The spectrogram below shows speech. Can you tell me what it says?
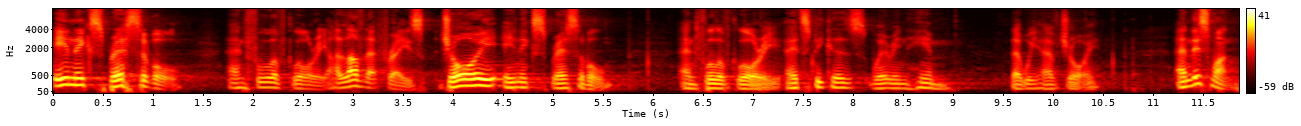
inexpressible and full of glory. I love that phrase joy inexpressible and full of glory. It's because we're in him that we have joy. And this one,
